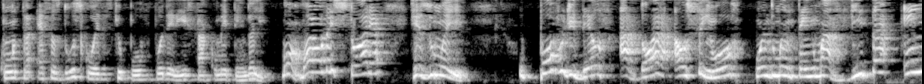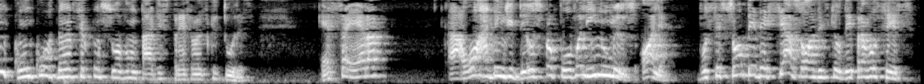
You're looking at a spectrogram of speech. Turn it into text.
contra essas duas coisas que o povo poderia estar cometendo ali. Bom, moral da história, resumo aí. O povo de Deus adora ao Senhor quando mantém uma vida em concordância com sua vontade expressa nas Escrituras. Essa era a ordem de Deus para o povo ali em Números. Olha, vocês precisam obedecer às ordens que eu dei para vocês.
